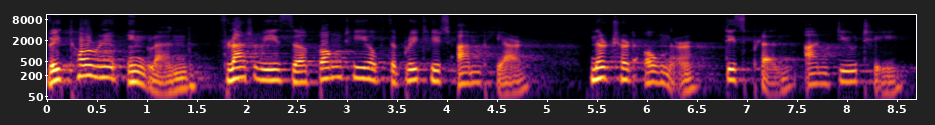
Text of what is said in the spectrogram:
Victorian England, flushed with the bounty of the British Empire, nurtured honor, discipline, and duty.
